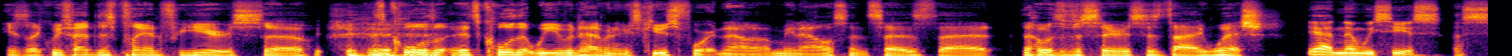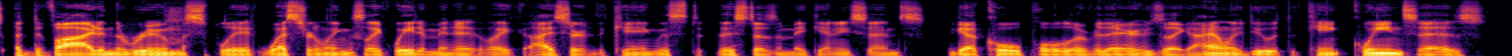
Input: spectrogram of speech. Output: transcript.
He's like, "We've had this plan for years, so it's cool. that, it's cool that we even have an excuse for it now." I mean, Alicent says that that was Viserys' dying wish. Yeah, and then we see a divide in the room, a split. Westerling's like, wait a minute, like I serve the king. This this doesn't make any sense. We got Cole Pole over there who's like, I only do what the king queen says,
